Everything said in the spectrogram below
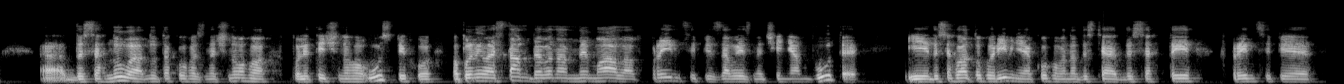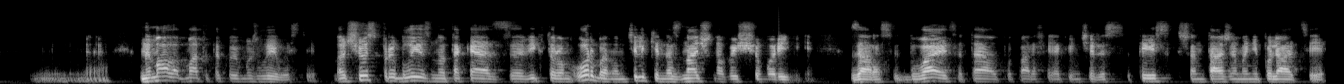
досягнула ну такого значного політичного успіху, опинилась там, де вона не мала в принципі за визначенням бути, і досягла того рівня, якого вона досягти, в принципі не мала б мати такої можливості. От щось приблизно таке з Віктором Орбаном, тільки на значно вищому рівні зараз відбувається. Та, по-перше, як він через тиск, шантаж маніпуляції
